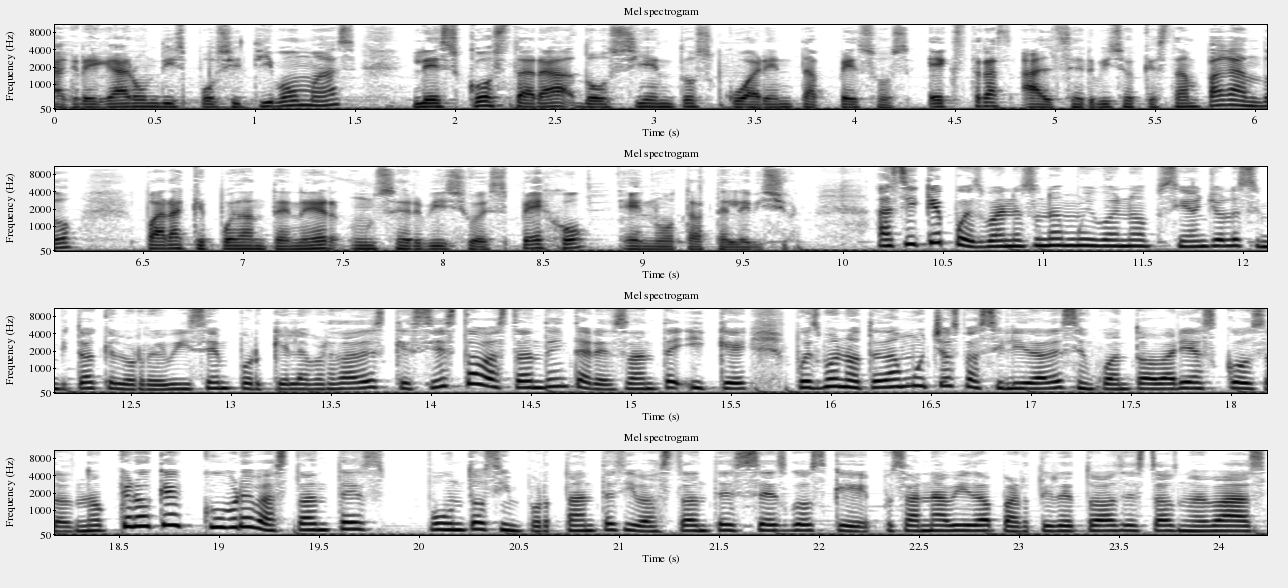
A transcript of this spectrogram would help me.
agregar un dispositivo más, les costará 240 pesos extras al servicio que están pagando para que puedan tener un servicio espejo en otra televisión. Así que pues bueno, es una muy buena opción. Yo los invito a que lo revisen porque la verdad es que sí está bastante interesante y que pues bueno, te da muchas facilidades en cuanto a varias cosas, ¿no? Creo que cubre bastantes puntos importantes y bastantes sesgos que pues han habido a partir de todas estas nuevas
